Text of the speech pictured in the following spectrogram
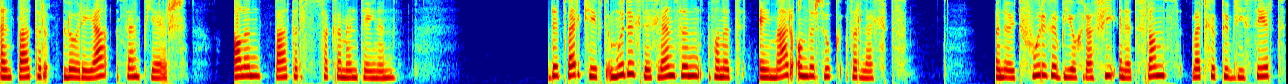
en Pater Lauréat Saint-Pierre, allen paters sacramentijnen. Dit werk heeft moedig de grenzen van het Aymar-onderzoek verlegd. Een uitvoerige biografie in het Frans werd gepubliceerd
